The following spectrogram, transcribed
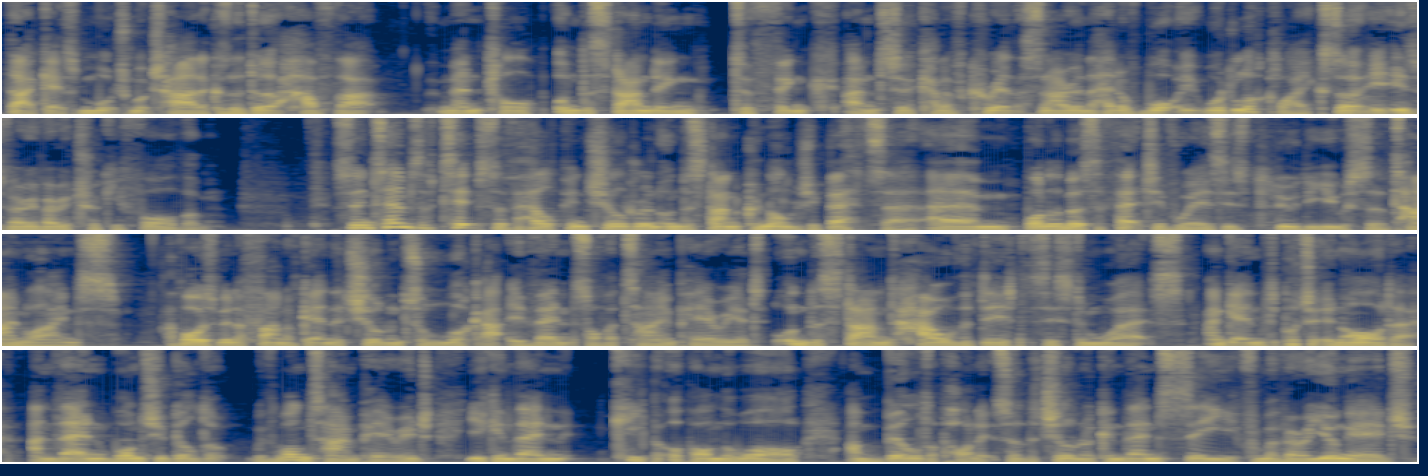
that gets much, much harder because they don't have that mental understanding to think and to kind of create that scenario in the head of what it would look like. So it is very, very tricky for them. So, in terms of tips of helping children understand chronology better, um, one of the most effective ways is through the use of timelines. I've always been a fan of getting the children to look at events of a time period, understand how the data system works, and get them to put it in order. And then once you build up with one time period, you can then keep it up on the wall and build upon it so the children can then see from a very young age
